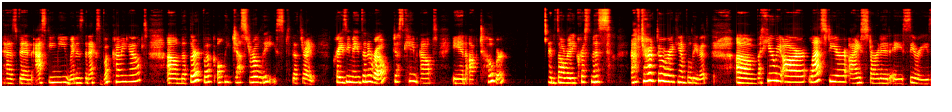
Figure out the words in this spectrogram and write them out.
has been asking me when is the next book coming out. Um, the third book only just released. That's right. Crazy Maids in a Row just came out in October, and it's already Christmas after October. I can't believe it. Um, but here we are. Last year, I started a series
